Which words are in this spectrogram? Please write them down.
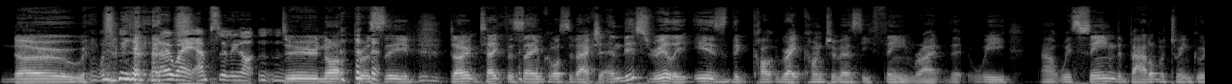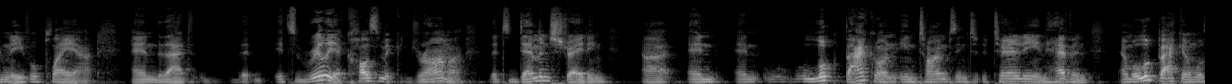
no, yeah, no way, absolutely not. Mm-mm. do not proceed. Don't take the same course of action. And this really is the co- great controversy theme, right? That we, uh, we're seeing the battle between good and evil play out and that, that it's really a cosmic drama that's demonstrating uh, and and we'll look back on in times into eternity in heaven, and we'll look back and we'll.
